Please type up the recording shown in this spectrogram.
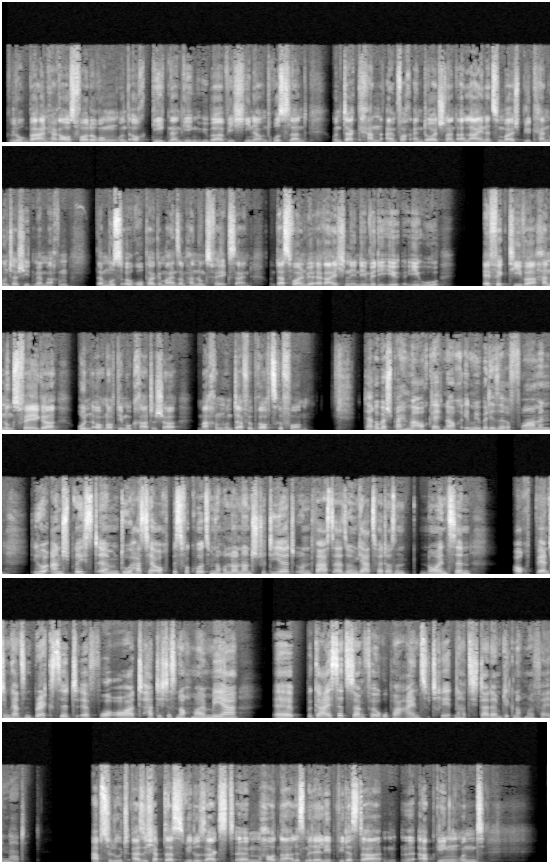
globalen Herausforderungen und auch Gegnern gegenüber, wie China und Russland. Und da kann einfach ein Deutschland alleine zum Beispiel keinen Unterschied mehr machen. Da muss Europa gemeinsam handlungsfähig sein. Und das wollen wir erreichen, indem wir die EU effektiver, handlungsfähiger und auch noch demokratischer machen. Und dafür braucht es Reformen. Darüber sprechen wir auch gleich noch, eben über diese Reformen, die du ansprichst. Ähm, du hast ja auch bis vor kurzem noch in London studiert und warst also im Jahr 2019 auch während dem ganzen Brexit äh, vor Ort, hat dich das nochmal mehr äh, begeistert, sozusagen für Europa einzutreten? Hat sich da dein Blick nochmal verändert? Absolut. Also ich habe das, wie du sagst, ähm, hautnah alles miterlebt, wie das da äh, abging und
